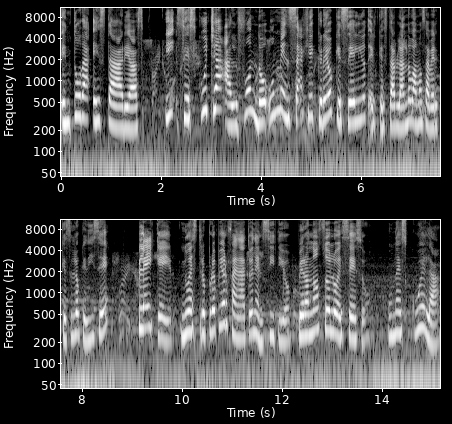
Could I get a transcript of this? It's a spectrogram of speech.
en toda esta área. Y se escucha al fondo un mensaje, creo que es Elliot el que está hablando, vamos a ver qué es lo que dice. Playcare, nuestro propio orfanato en el sitio, pero no solo es eso, una escuela,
